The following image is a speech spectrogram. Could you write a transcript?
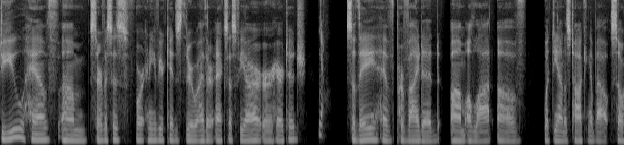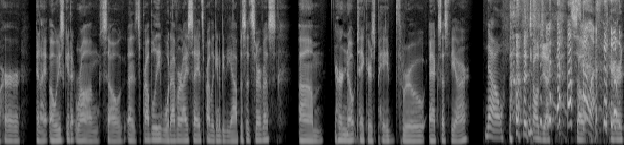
Do you have um, services for any of your kids through either Access VR or Heritage? No. So they have provided um, a lot of what Dionna's talking about. So her, and I always get it wrong. So it's probably whatever I say, it's probably going to be the opposite service. Um, her note takers paid through Access VR. No. I told you. So. Heri-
